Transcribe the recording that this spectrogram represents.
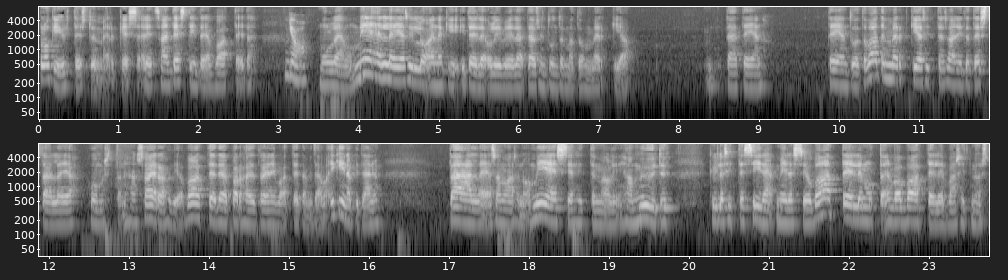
blogiyhteistyön merkeissä, eli sain testiin teidän vaatteita Joo. mulle ja mun miehelle, ja silloin ainakin itselle oli vielä täysin tuntematon merkki, ja tämä teidän, teidän tuota vaatemerkki, ja sitten sain niitä testailla, ja huomasin, että on ihan sairaan hyviä vaatteita ja parhaita treenivaatteita, mitä mä ikinä pitänyt päällä ja sama sanoo mies ja sitten mä olin ihan myyty kyllä sitten siinä mielessä jo vaatteille, mutta en vaan vaatteille, vaan sitten myös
